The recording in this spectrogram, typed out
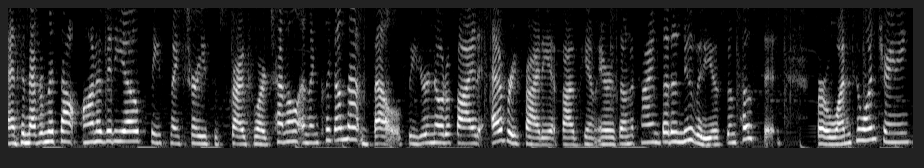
And to never miss out on a video, please make sure you subscribe to our channel and then click on that bell so you're notified every Friday at 5 p.m. Arizona time that a new video has been posted. For one to one training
